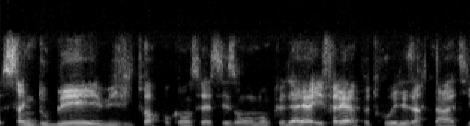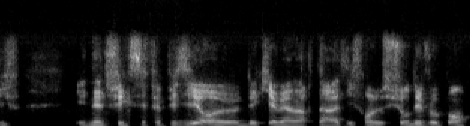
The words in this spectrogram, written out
5 doublés et 8 victoires pour commencer la saison. Donc derrière, il fallait un peu trouver des arcs narratifs. Et Netflix s'est fait plaisir, dès qu'il y avait un arc narratif, en le surdéveloppant.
